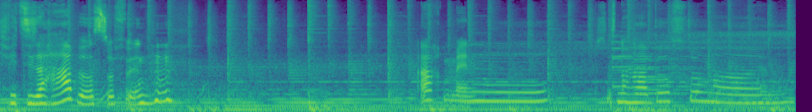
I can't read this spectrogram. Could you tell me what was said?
Ich will jetzt diese Haarbürste finden. Ach, Menno. Ist das eine Haarbürste? Nein.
